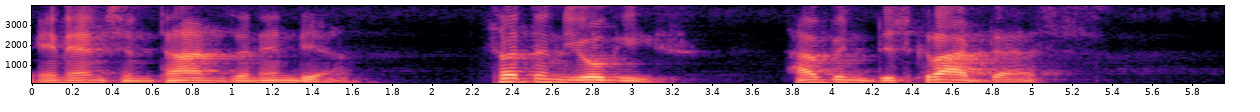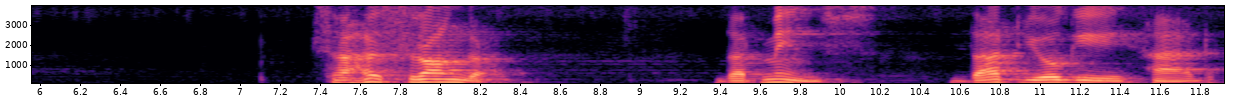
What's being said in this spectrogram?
In ancient times in India, certain yogis have been described as Sahasranga. That means that yogi had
